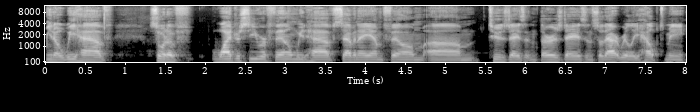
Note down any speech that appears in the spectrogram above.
you know, we have sort of wide receiver film. We'd have 7 a.m. film um, Tuesdays and Thursdays, and so that really helped me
